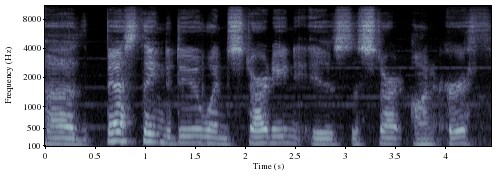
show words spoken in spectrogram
Uh, the best thing to do when starting is to start on Earth.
